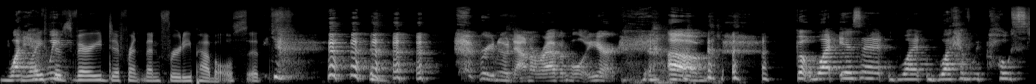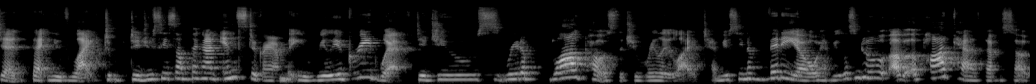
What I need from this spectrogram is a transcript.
what life we... is very different than fruity pebbles. It's we're gonna go down a rabbit hole here. Um, but what is it? What what have we posted that you've liked? Did you see something on Instagram that you really agreed with? Did you read a blog post that you really liked? Have you seen a video? Have you listened to a, a podcast episode?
